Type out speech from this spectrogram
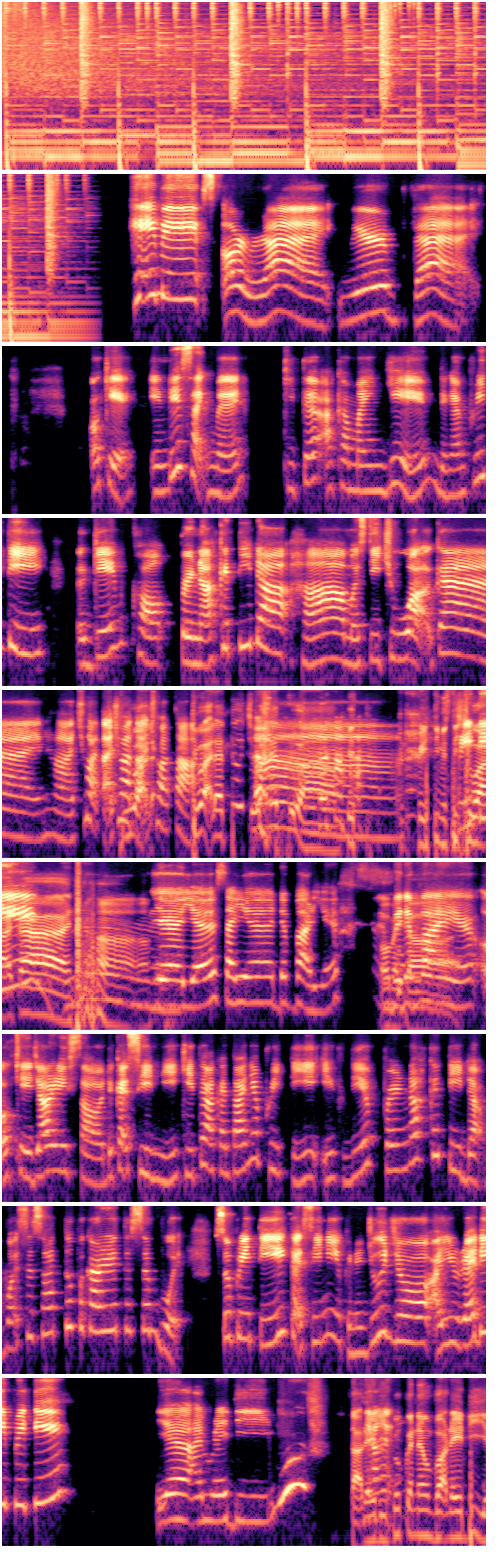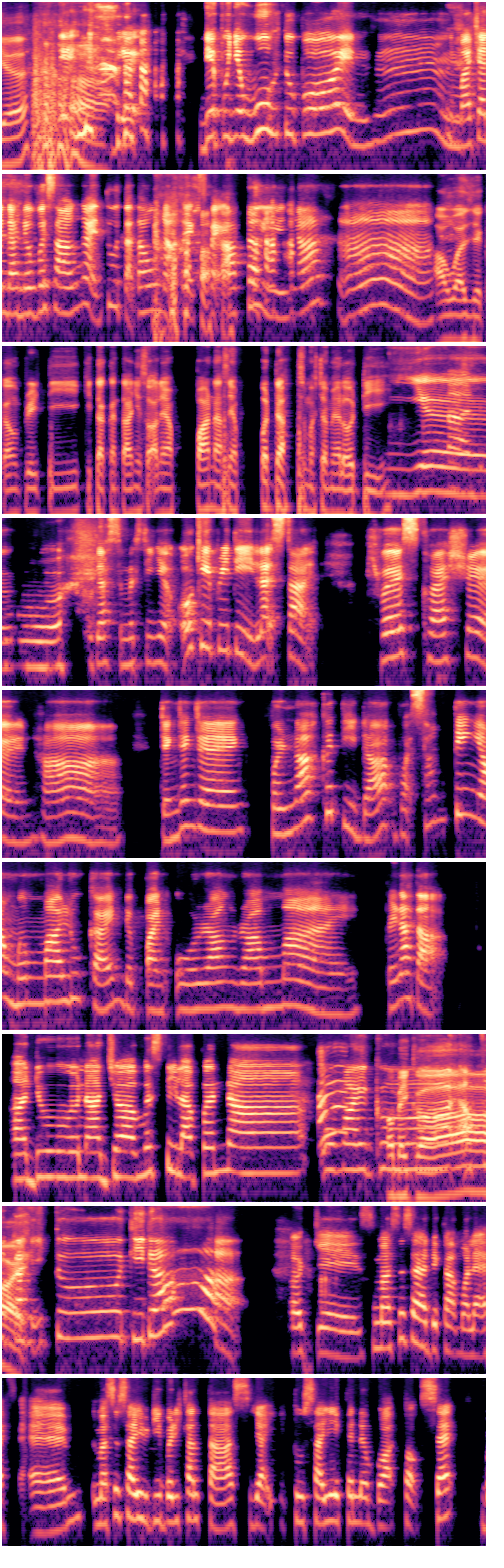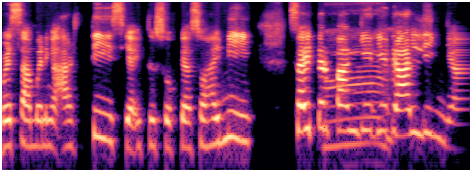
Hey, babes! Alright, we're back. Okay, in this segment, kita akan main game dengan Pretty. A game called Pernah ke Tidak. Ha, mesti cuak kan? Ha, cuak tak? Cuak, Cuak tak? lah. Cuak tak? Cuak lah tu, cuak lah tu. Ha, Ah. Pretty mesti Pretty? cuak kan. Ha. Hmm. Ya, ya. Saya debar ya. Oh my Berdebar God. ya. Okay, jangan risau. Dekat sini, kita akan tanya Pretty if dia pernah ke tidak buat sesuatu perkara tersebut. So, Pretty, kat sini you kena jujur. Are you ready, Pretty? Ya, I'm ready. Tak ready Jangan- pun kena buat ready ya. Dia, dia, dia punya wuh tu pun. Hmm, macam dah nervous sangat tu. Tak tahu nak expect apa je. Ya? Ah. Awas je kamu Pretty. Kita akan tanya soalan yang panas, yang pedas macam melodi. Ya. Sudah semestinya. Okay, Pretty. Let's start. First question. Ha. Jeng, jeng, jeng. Pernah ke tidak buat something yang memalukan depan orang ramai? Pernah tak? Aduh, Najwa mestilah pernah. Oh my god. Oh my God. Apakah itu? Tidak. Okay, semasa saya dekat Mola FM, masa saya diberikan task iaitu saya kena buat talk set bersama dengan artis iaitu Sofia Sohaimi. Saya terpanggil Ah. dia darlingnya.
